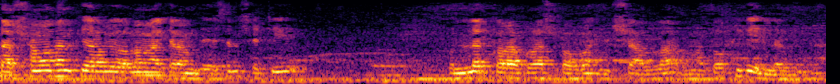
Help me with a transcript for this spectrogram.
তার সমাধান কীভাবে ওলামা কেরাম দিয়েছেন সেটি উল্লেখ করার প্রয়াস পাবো ইনশাআল্লাহ। আমার তফিকে ইল্লাবিল্লাহ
